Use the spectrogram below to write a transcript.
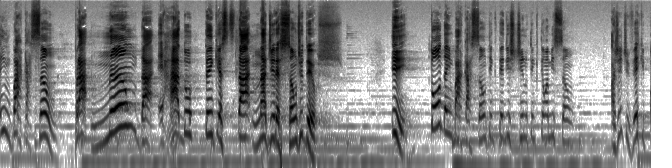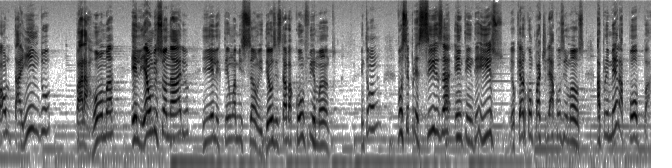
embarcação, para não dar errado, tem que estar na direção de Deus. E toda embarcação tem que ter destino, tem que ter uma missão. A gente vê que Paulo está indo para Roma, ele é um missionário e ele tem uma missão, e Deus estava confirmando. Então, você precisa entender isso. Eu quero compartilhar com os irmãos. A primeira popa,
